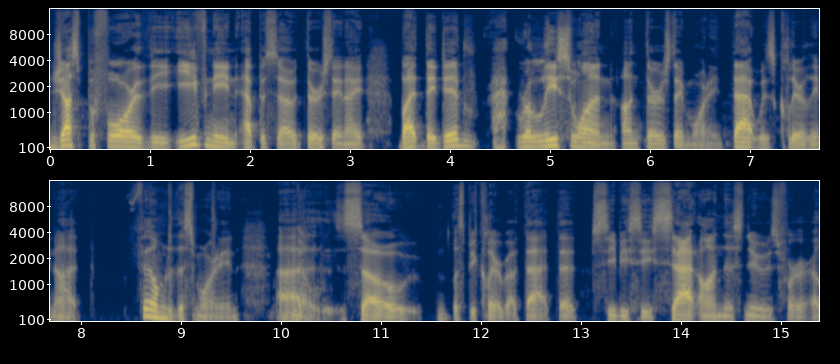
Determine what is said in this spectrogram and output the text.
just before the evening episode Thursday night, but they did release one on Thursday morning. That was clearly not filmed this morning. Uh, No. So let's be clear about that. That CBC sat on this news for a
